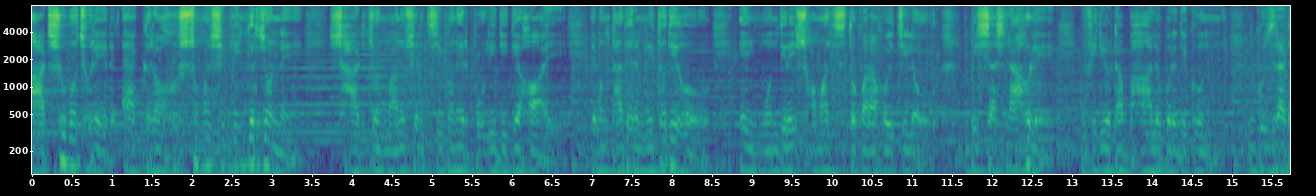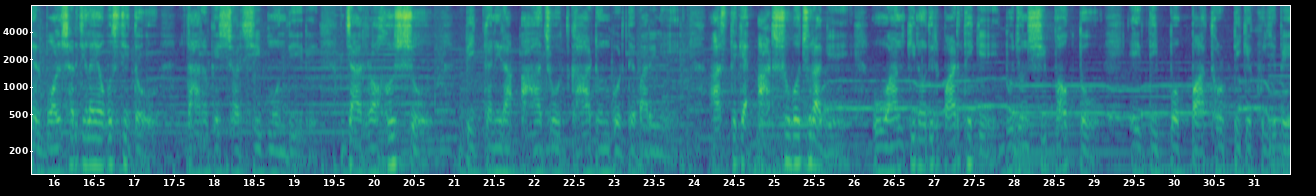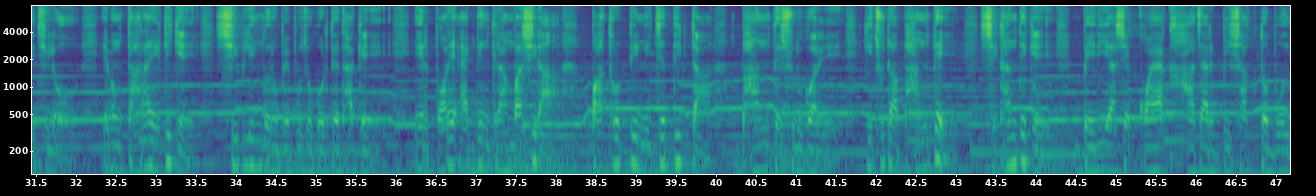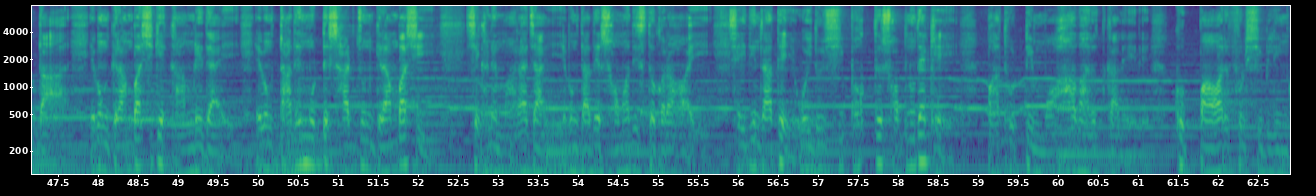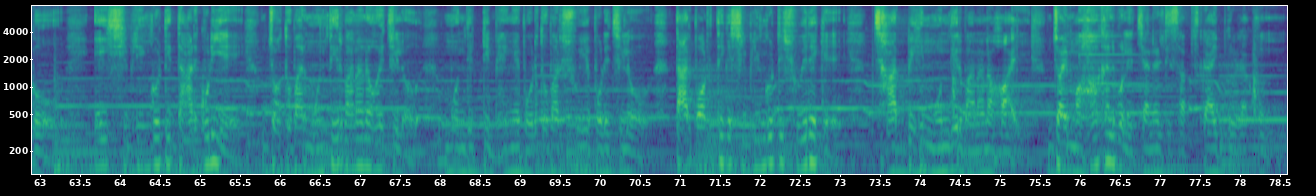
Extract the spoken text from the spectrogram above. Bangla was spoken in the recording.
আটশো বছরের এক রহস্যময় শিবলিঙ্গের জন্যে ষাটজন মানুষের জীবনের বলি দিতে হয় এবং তাদের মৃতদেহ এই মন্দিরেই সমাধিস্থ করা হয়েছিল। বিশ্বাস না হলে ভিডিওটা ভালো করে দেখুন। গুজরাটের বলসার জেলায় অবস্থিত তারকেশ্বর শিব মন্দির, যার রহস্য বিজ্ঞানীরা আজও উদ্ঘাটন করতে পারেনি। আজ থেকে আটশো বছর আগে ওয়াঙ্কি নদীর পাড় থেকে দুজন শিব ভক্ত এই দিব্য পাথরটিকে খুঁজে পেয়েছিল এবং তারা এটিকে শিবলিঙ্গ রূপে পুজো করতে থাকে। এরপরে একদিন গ্রামবাসীরা পাথরটির নিচের দিকটা ভাঙতে শুরু করে। কিছুটা ভাঙতেই সেখান থেকে বেরিয়ে আসে কয়েক হাজার বিষাক্ত বলতা এবং গ্রামবাসীকে কামড়ে দেয় এবং তাদের মধ্যে ষাটজন গ্রামবাসী সেখানে মারা যায় এবং তাদের সমাধিস্থ করা হয়। সেই দিন রাতে ওই দুই শিব ভক্তের স্বপ্ন দেখে পাথরটি মহাভারতকালের। খুব পাওয়ারফুল শিবলিঙ্গ। এই শিবলিঙ্গটি দাঁড় করিয়ে যতবার মন্দির বানানো হয়েছিল, মন্দিরটি ভেঙে পড়তবার শুয়ে পড়েছিল। তারপর থেকে শিবলিঙ্গটি শুয়ে রেখে ছাদবিহীন মন্দির বানানো হয়। জয় মহাকাল বলে চ্যানেলটি সাবস্ক্রাইব করে রাখুন।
